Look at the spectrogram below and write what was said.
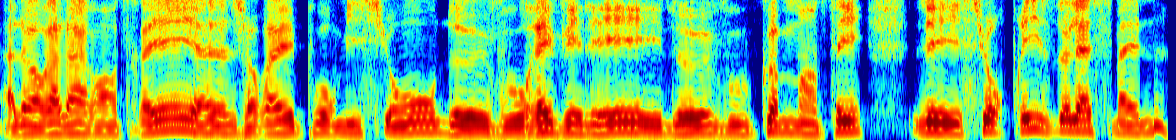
Alors, à la rentrée, euh, j'aurai pour mission de vous révéler et de vous commenter les surprises de la semaine.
